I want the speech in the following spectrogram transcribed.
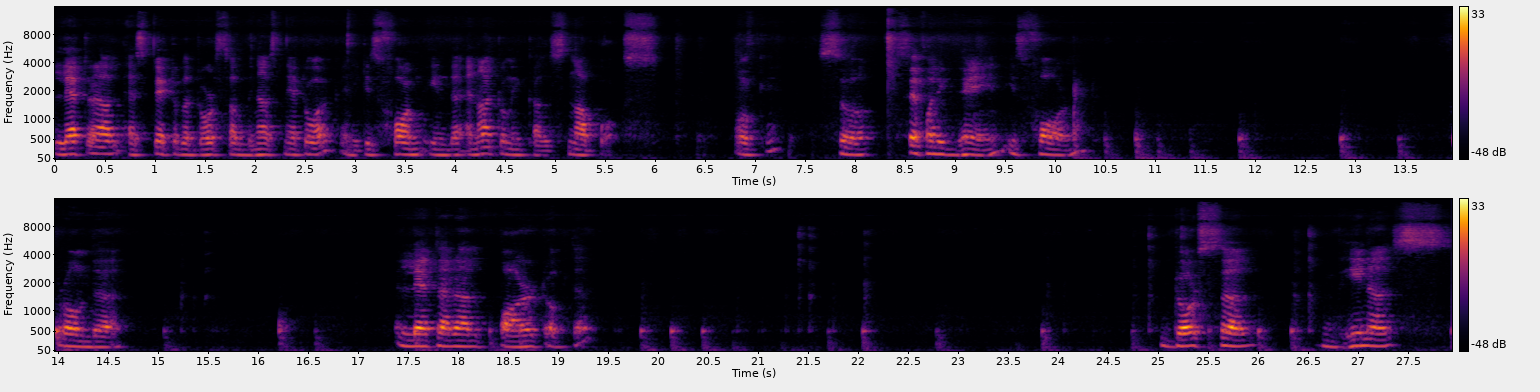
lateral aspect of the dorsal venous network and it is formed in the anatomical snuffbox. Okay, so cephalic vein is formed from the lateral part of the dorsal venous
